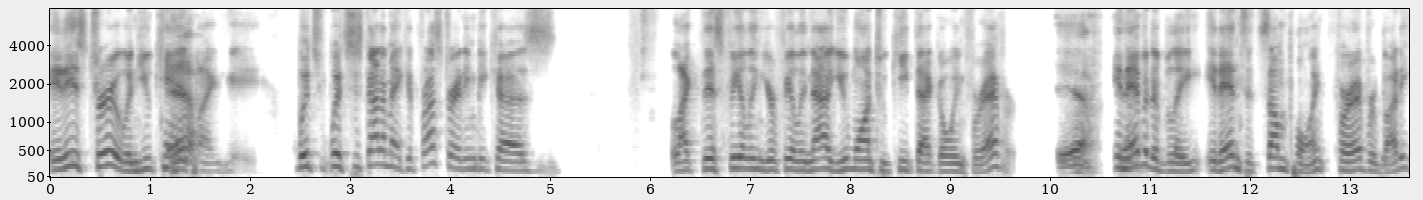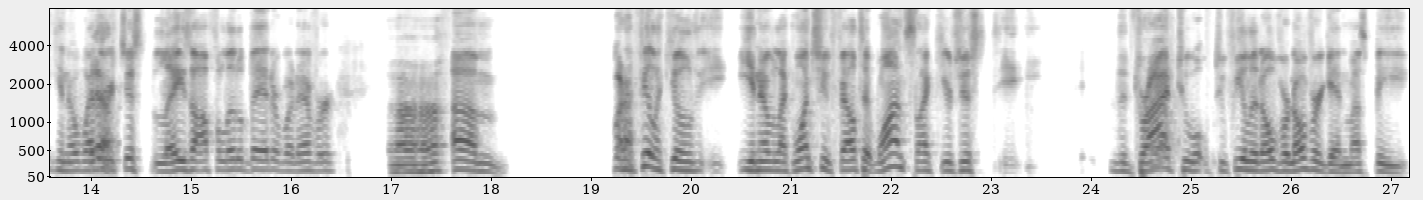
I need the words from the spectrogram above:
it is true. And you can't Yeah. like, eh, which, which has got to make it frustrating because like this feeling you're feeling now, you want to keep that going forever. Yeah. Inevitably, it ends at some point for everybody, you know, whether Yeah. it just lays off a little bit or whatever. Uh-huh. Um, but I feel like you'll, you know, like once you felt it once, like you're just the drive to to feel it over and over again must be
